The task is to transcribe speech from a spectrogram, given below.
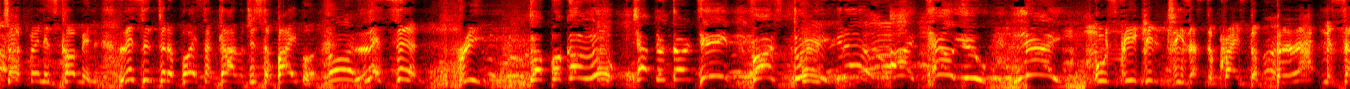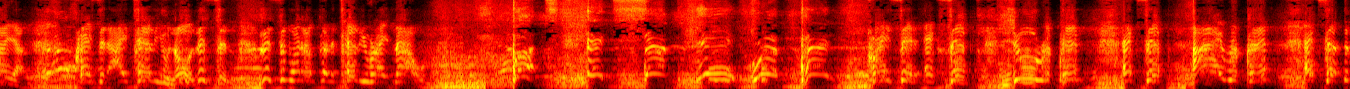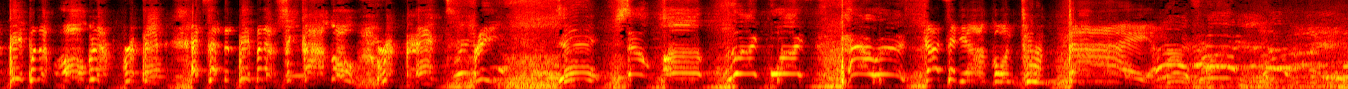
Judgment is coming. Listen to the voice of God, which is the Bible. Listen. Read. The book of Luke, chapter 13, verse 3. I tell you, nay. Who's speaking? Jesus the Christ, the black Messiah. Christ said, I tell you, no, listen. Listen what I'm going to tell you right now. But except ye repent, Christ said, except you repent, except I repent, except the people of O Block repent, except the people of Chicago repent. Read. ye shall all likewise perish. God said, You're all going to die.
